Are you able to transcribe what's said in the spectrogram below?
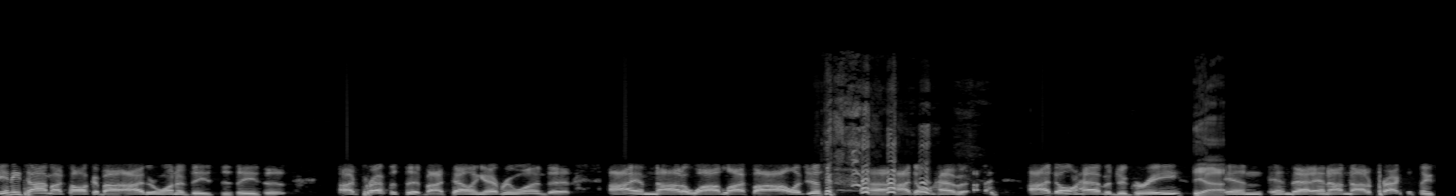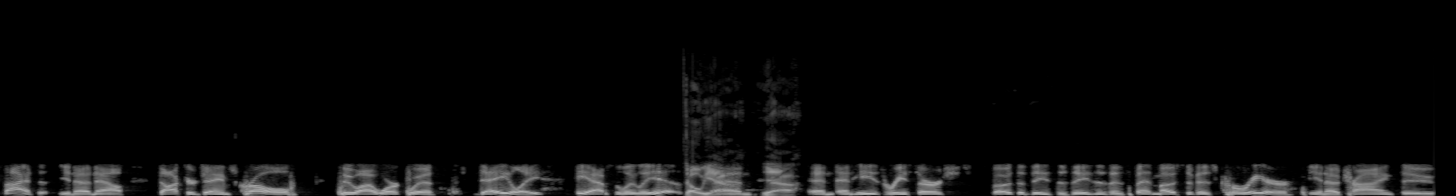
anytime I talk about either one of these diseases, I preface it by telling everyone that I am not a wildlife biologist. uh, I don't have, I don't have a degree yeah. in, in that, and I'm not a practicing scientist. You know, now Dr. James Kroll, who I work with daily, he absolutely is. Oh yeah, and, yeah, and and he's researched both of these diseases and spent most of his career, you know, trying to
